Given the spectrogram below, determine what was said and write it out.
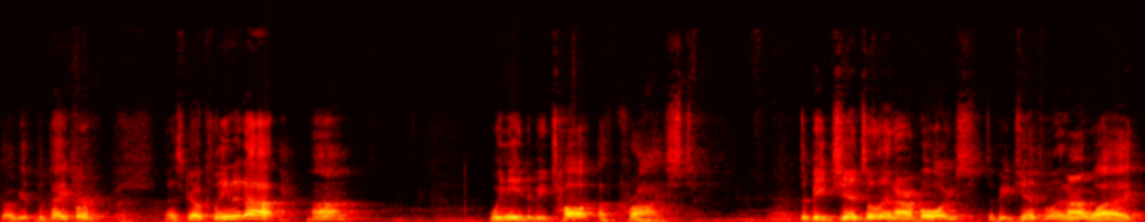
go get the paper. Let's go clean it up. Huh? We need to be taught of Christ. To be gentle in our voice, to be gentle in our way.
